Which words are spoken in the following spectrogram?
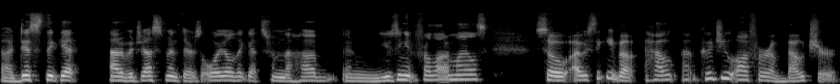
uh, discs that get out of adjustment. There's oil that gets from the hub and using it for a lot of miles. So I was thinking about how, how could you offer a voucher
